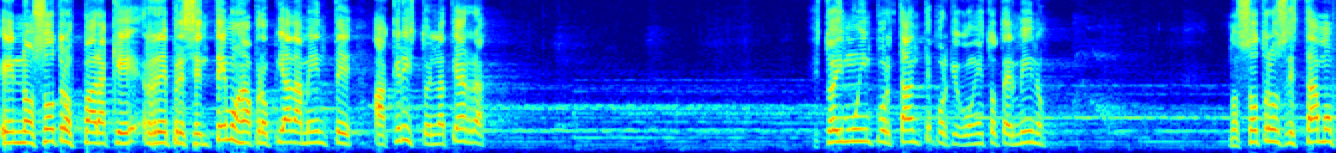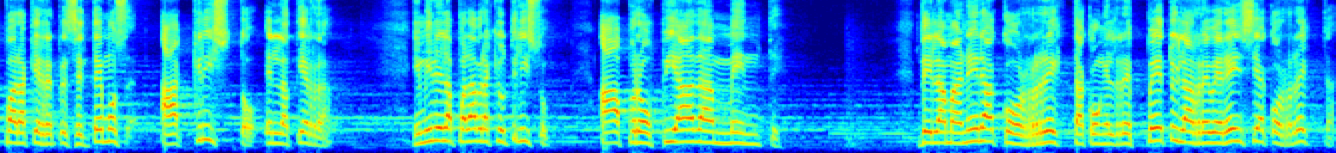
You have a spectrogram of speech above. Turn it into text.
en nosotros para que representemos apropiadamente a Cristo en la tierra. Esto es muy importante porque con esto termino. Nosotros estamos para que representemos a Cristo en la tierra. Y mire la palabra que utilizo, apropiadamente, de la manera correcta, con el respeto y la reverencia correcta.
